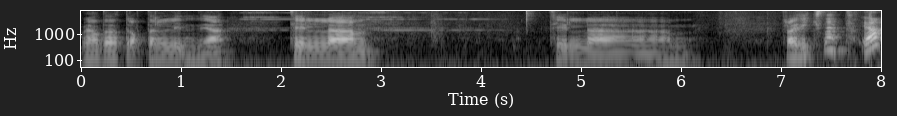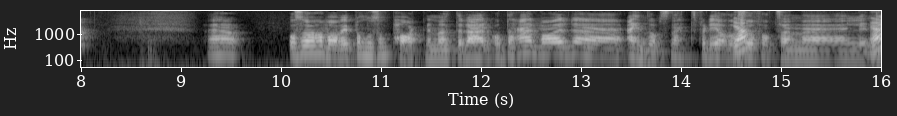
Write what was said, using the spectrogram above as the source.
vi hadde dratt en linje til eh, Til eh, Fra Riksnett. ja. Og så var vi på noen sånn partnermøter der, og der var eh, Eiendomsnett. For de hadde også fått seg en, en linje.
